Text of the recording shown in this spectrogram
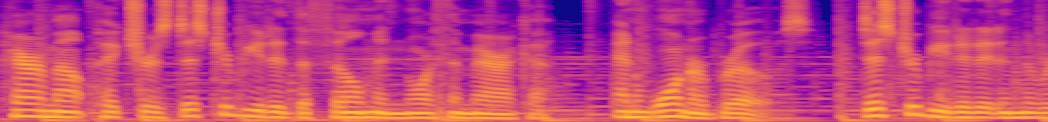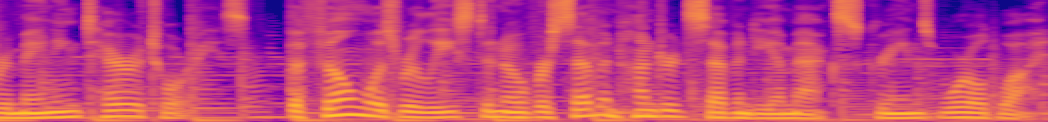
Paramount Pictures distributed the film in North America, and Warner Bros. distributed it in the remaining territories. The film was released in over 770 IMAX screens worldwide,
